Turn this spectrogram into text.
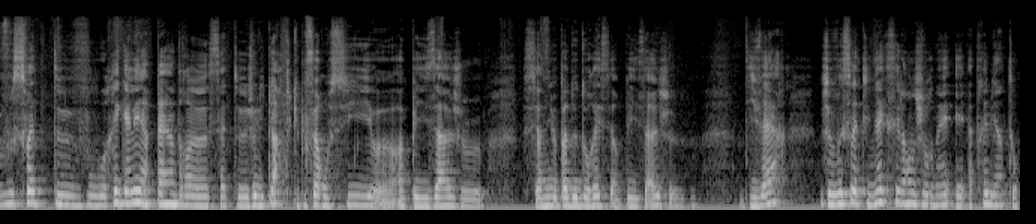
vous souhaite de vous régaler à peindre cette jolie carte qui peut faire aussi euh, un paysage, euh, si on n'y veut pas de doré, c'est un paysage euh, d'hiver. Je vous souhaite une excellente journée et à très bientôt.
